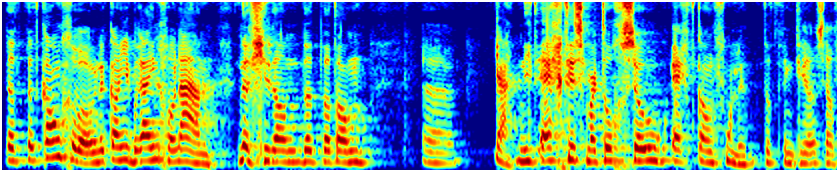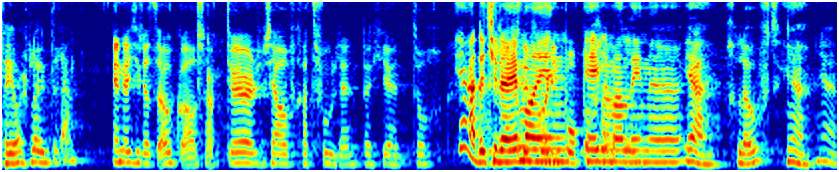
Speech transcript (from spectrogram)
dat, dat kan gewoon, dat kan je brein gewoon aan. Dat je dan, dat, dat dan eh, ja, niet echt is, maar toch zo echt kan voelen. Dat vind ik heel, zelf heel erg leuk eraan. En dat je dat ook als acteur zelf gaat voelen. Dat je toch... Ja, dat je daar helemaal in, helemaal gaat, in eh, ja, gelooft. Ja. Ja.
